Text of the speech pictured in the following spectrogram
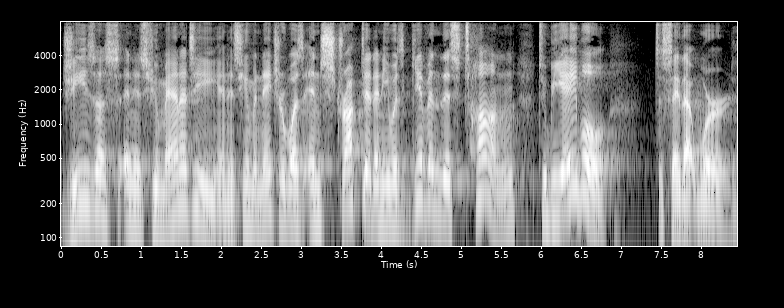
Jesus, in his humanity and his human nature, was instructed and he was given this tongue to be able to say that word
